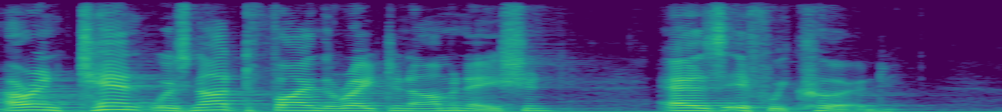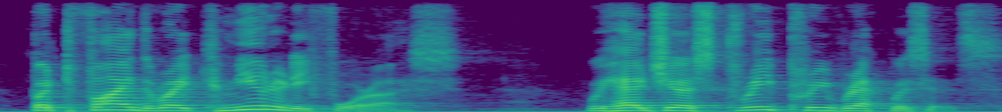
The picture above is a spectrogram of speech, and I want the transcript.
Our intent was not to find the right denomination, as if we could, but to find the right community for us. We had just three prerequisites.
